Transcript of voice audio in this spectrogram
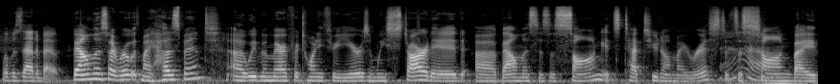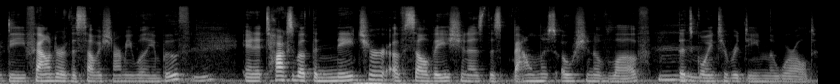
What was that about? Boundless, I wrote with my husband. Uh, we've been married for 23 years, and we started uh, Boundless as a song. It's tattooed on my wrist. It's a song by the founder of the Salvation Army, William Booth. And it talks about the nature of salvation as this boundless ocean of love that's going to redeem the world.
